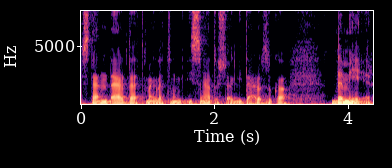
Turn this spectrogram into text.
standardet, meg le tudunk iszonyatosan gitározzuk a... De miért?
